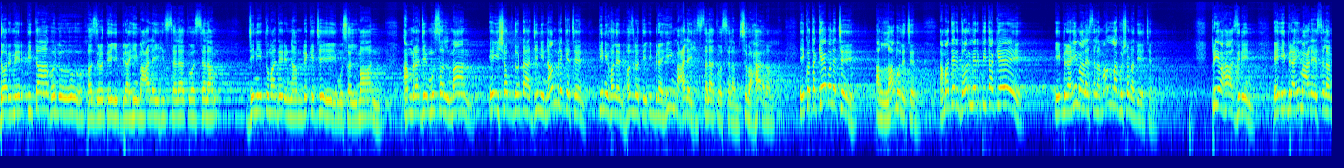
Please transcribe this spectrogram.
ধর্মের পিতা হলো হজরতে ইব্রাহিম আলাইহিসালাম যিনি তোমাদের নাম রেখেছে মুসলমান। আমরা যে মুসলমান, এই শব্দটা যিনি নাম রেখেছেন, তিনি হলেন হজরতে ইব্রাহিম আলাইহিসালাম সুবাহ আল্লাহ এই কথা কে বলেছে? আল্লাহ বলেছেন। আমাদের ধর্মের পিতা কে? ইব্রাহিম আলাইসাল্লাম আল্লাহ ঘোষণা দিয়েছেন। প্রিয় হাজরিন, এই ইব্রাহিম আলাইসাল্লাম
